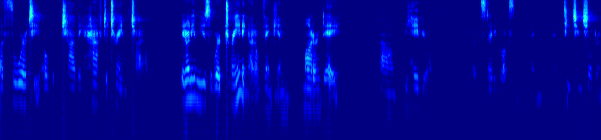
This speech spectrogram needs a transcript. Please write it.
authority over the child. They have to train the child. They don't even use the word training, I don't think, in modern day um, behavioral study books teaching children.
